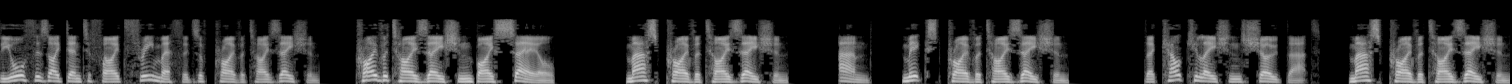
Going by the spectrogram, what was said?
the authors identified three methods of privatization. Privatization by sale, mass privatization, and mixed privatization. Their calculations showed that Mass privatization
